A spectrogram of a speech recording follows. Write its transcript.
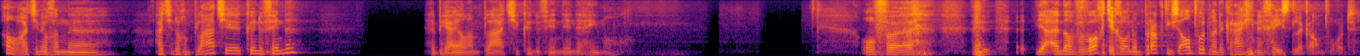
oh, had je, nog een, uh, had je nog een plaatje kunnen vinden? Heb jij al een plaatje kunnen vinden in de hemel? Of, uh, ja, en dan verwacht je gewoon een praktisch antwoord, maar dan krijg je een geestelijk antwoord.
